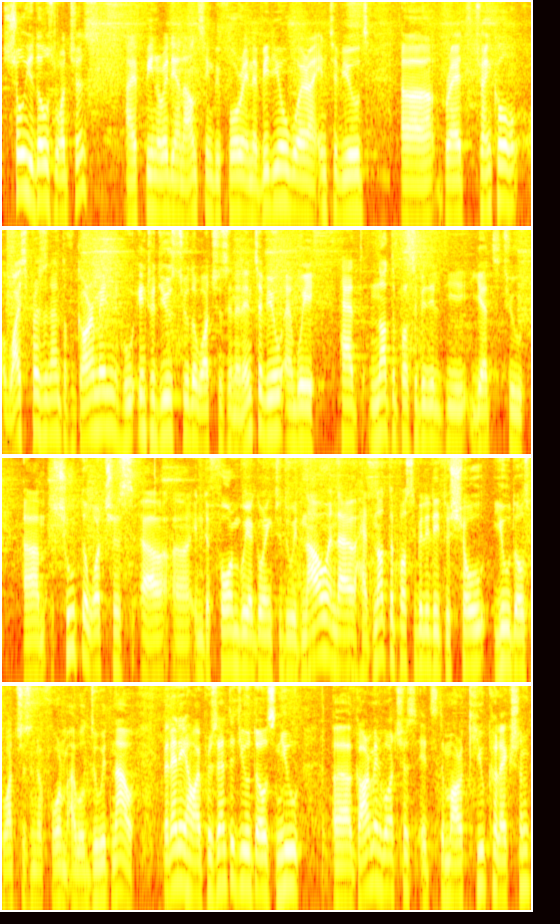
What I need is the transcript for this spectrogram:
show you those watches I've been already announcing before in a video where I interviewed uh, Brad Trenkle, Vice President of Garmin, who introduced you the watches in an interview and we had not the possibility yet to um, shoot the watches uh, uh, in the form we are going to do it now and I had not the possibility to show you those watches in the form I will do it now. But anyhow, I presented you those new uh, Garmin watches. It's the Mark Q collection.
